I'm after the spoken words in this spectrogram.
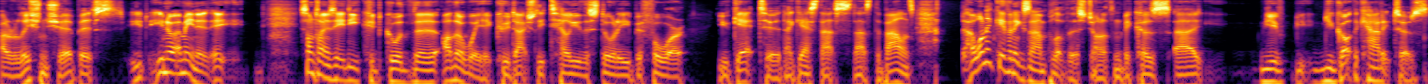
a relationship. It's you, you know what i mean? It, it, sometimes ad could go the other way. It could actually tell you the story before you get to it. I guess that's that's the balance. I want to give an example of this jonathon because uh, you've you got the characters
